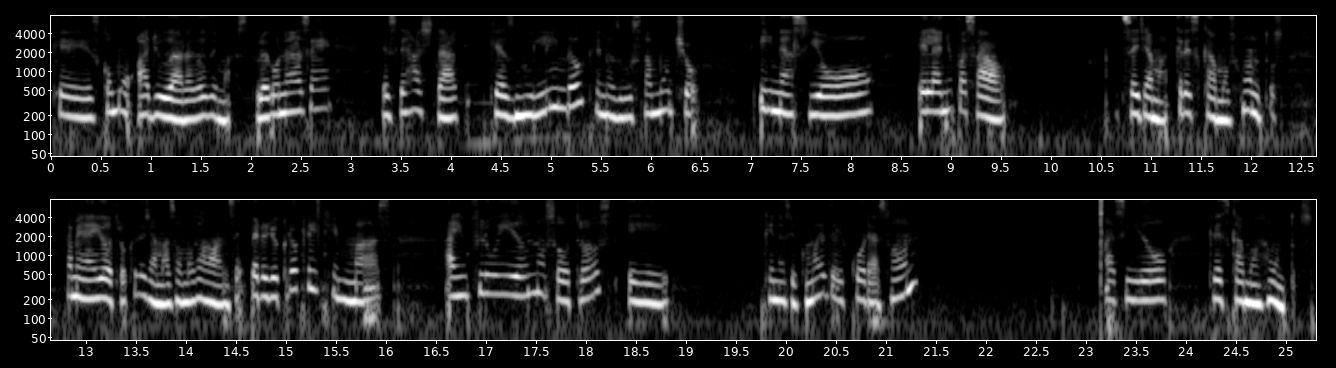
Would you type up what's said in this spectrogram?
que es como ayudar a los demás. Luego nace este hashtag que es muy lindo, que nos gusta mucho y nació el año pasado. Se llama Crezcamos Juntos. También hay otro que se llama Somos Avance, pero yo creo que el que más ha influido en nosotros eh, que nació como desde el corazón, ha sido crezcamos juntos.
